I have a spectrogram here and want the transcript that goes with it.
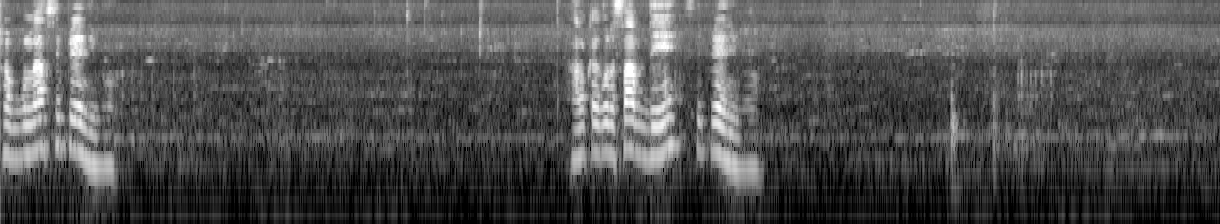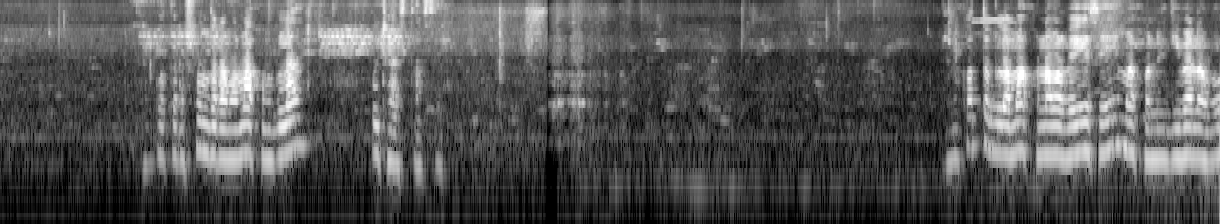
সবগুলা চিপড়িয়ে নিব। হালকা করে চাপ দিয়ে চিপড়িয়ে নিব। কতটা সুন্দর আমার মাখনগুলা উঠে আসতে আছে কতগুলা মাখন আমার হয়ে গেছে মাখনের ঘি বানাবো।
